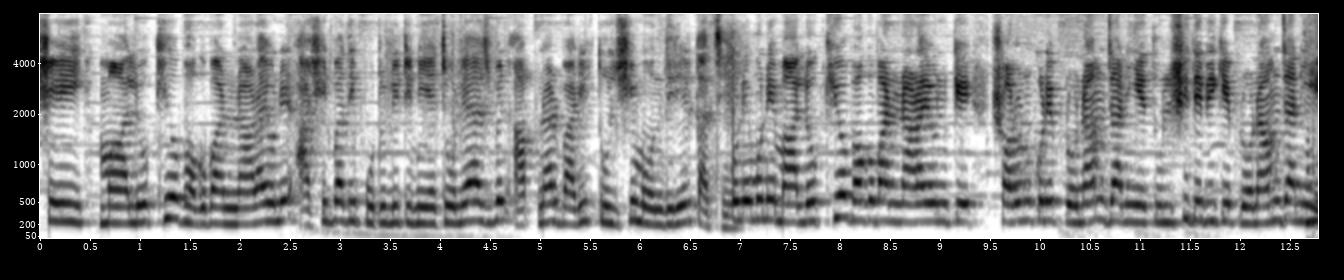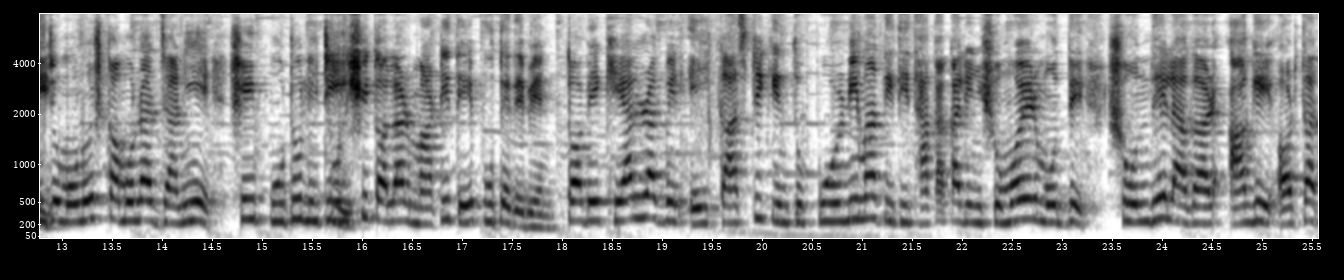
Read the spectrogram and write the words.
সেই মা লক্ষ্মী ও ভগবান নারায়ণের আশীর্বাদী পুটুলিটি নিয়ে চলে আসবেন আপনার বাড়ির তুলসী মন্দিরের কাছে। মনে মনে মা লক্ষ্মী ও ভগবান নারায়ণকে স্মরণ করে প্রণাম জানিয়ে, তুলসী দেবীকে প্রণাম জানিয়ে, নিজ মনস্কামনা জানিয়ে সেই পুটুলিটি তুলসী তলার মাটিতে পুঁতে দেবেন। তবে খেয়াল রাখবেন, এই কাজটি কিন্তু পূর্ণিমা তিথি থাকাকালীন সময়ের মধ্যে সন্ধে লাগার আগে, অর্থাৎ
